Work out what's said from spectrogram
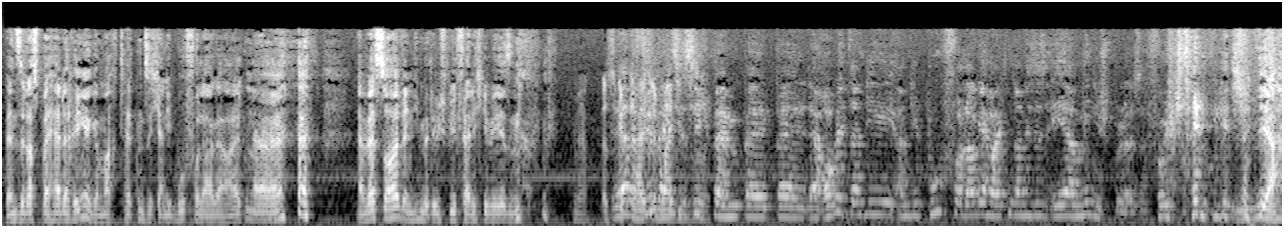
Wenn sie das bei Herr der Ringe gemacht hätten, sich an die Buchvorlage gehalten, äh, dann wärst du heute nicht mit dem Spiel fertig gewesen. Ja, es ja, gibt halt dafür, immer wenn sie diese. sich beim, bei, bei der Hobbit an die, an die Buchvorlage halten, dann ist es eher ein Minispiel, also ein vollständiges Spiel. ja,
